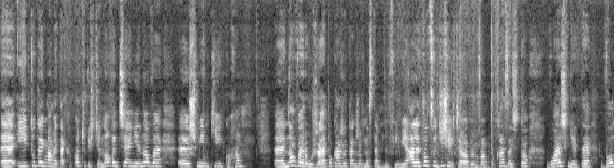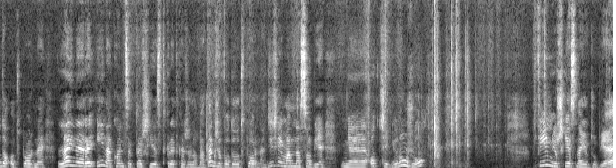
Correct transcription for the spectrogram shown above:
E, I tutaj mamy tak, oczywiście nowe cienie, nowe e, szminki, kocham. E, nowe róże, pokażę także w następnym filmie, ale to, co dzisiaj chciałabym Wam pokazać, to właśnie te wodoodporne linery i na końcu też jest kredka żelowa, także wodoodporna. Dzisiaj mam na sobie e, odcień różu. Film już jest na YouTubie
